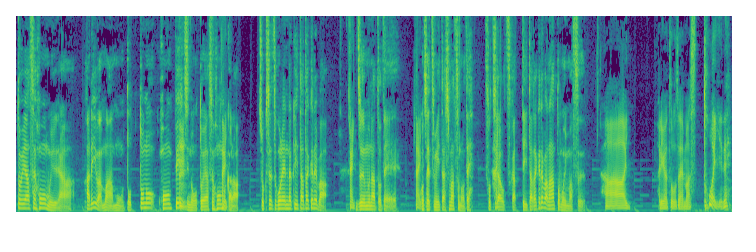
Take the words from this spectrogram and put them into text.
問い合わせフォームや、あるいはまあもうドットのホームページのお問い合わせフォームから直接ご連絡いただければ、はいズームなどではいご説明いたしますので、そちらを使っていただければなと思います。はーい。ありがとうございます。とはいえね、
